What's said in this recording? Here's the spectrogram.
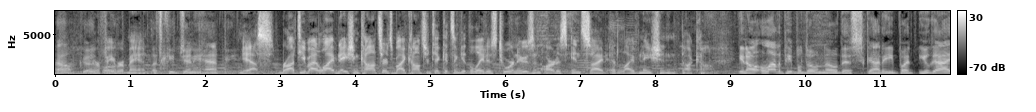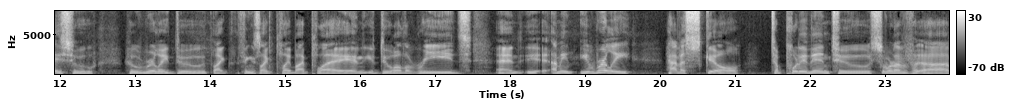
Oh, good. Her well, favorite band. Let's keep Jenny happy. Yes. Brought to you by Live Nation Concerts. Buy concert tickets and get the latest tour news and artist insight at livenation.com. You know, a lot of people don't know this, Scotty, but you guys who who really do like things like play by play and you do all the reads and I mean you really have a skill to put it into sort of uh,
